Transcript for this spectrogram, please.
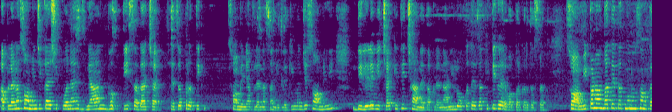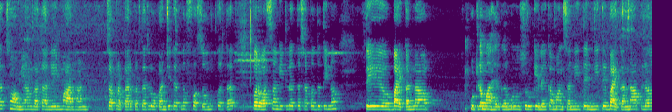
आपल्याला स्वामींची काय शिकवण आहे? ज्ञान भक्ती सदाचार ह्याचं प्रतीक स्वामींनी आपल्याला सांगितलं की म्हणजे स्वामींनी दिलेले विचार किती छान आहेत आपल्याला आणि लोक त्याचा किती गैरवापर करत असतात. स्वामी पण अंगात येतात म्हणून सांगतात. स्वामी अंगात आले मारहाणचा प्रकार करतात लोकांची त्यातनं फसवणूक करतात. परवाच सांगितलं तशा पद्धतीनं ते बायकांना कुठलं माहेरघर म्हणून सुरू केलं आहे का माणसांनी त्यांनी ते बायकांना आपलं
